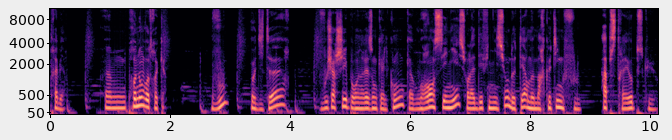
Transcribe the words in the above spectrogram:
Très bien. Euh, prenons votre cas. Vous, auditeur, vous cherchez pour une raison quelconque à vous renseigner sur la définition de termes marketing flous, abstraits, obscurs.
